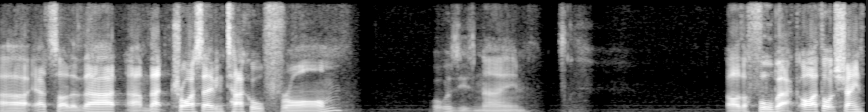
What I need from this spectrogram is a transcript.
Uh, outside of that, um, that try-saving tackle from what was his name? Oh, the fullback. Oh, I thought Shane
